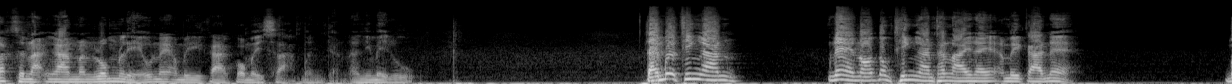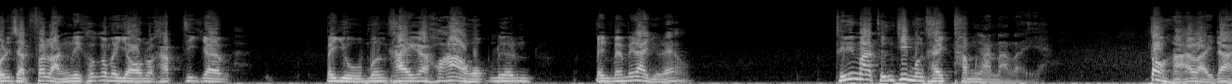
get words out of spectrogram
ลักษณะงานมันล้มเหลวในอเมริกาก็ไม่ทราบเหมือนกัน อันนี้ไม่รู้ แต่เมื่อทิ้งงานแน่นอนต้องทิ้งงานทนายในอเมริกาแน่ บริษัทฝรั่งนี่เขาก็ไม่ยอมหรอกครับ ที่จะไปอยู่เมืองไทยก็ห้าหกเดือน เป็นไปไม่ได้อยู่แล้ว ทีนี้มาถึงที่เมืองไทยทำงานอะไร ต้องหาอะไรได้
